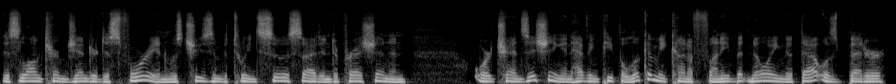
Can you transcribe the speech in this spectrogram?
this long term gender dysphoria and was choosing between suicide and depression and or transitioning and having people look at me kind of funny, but knowing that that was better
